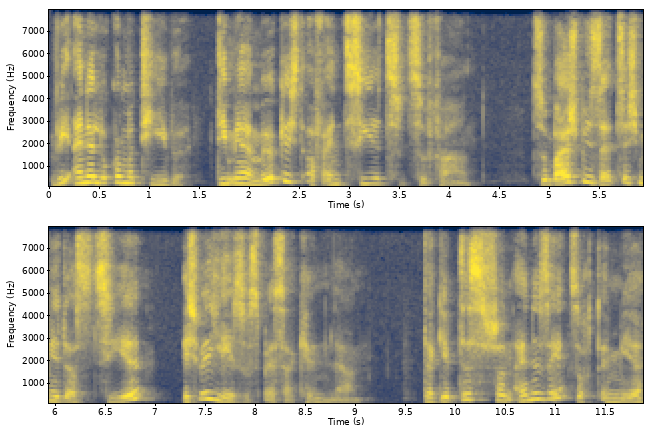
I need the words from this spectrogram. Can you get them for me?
wie eine Lokomotive, die mir ermöglicht, auf ein Ziel zuzufahren. Zum Beispiel setze ich mir das Ziel, ich will Jesus besser kennenlernen. Da gibt es schon eine Sehnsucht in mir,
